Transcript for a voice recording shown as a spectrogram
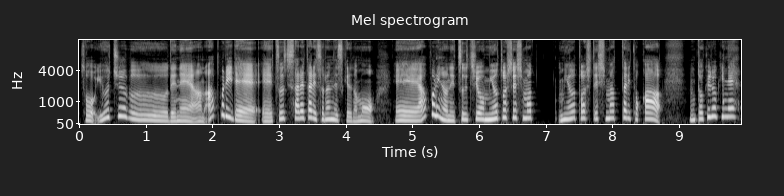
そう、YouTube でね、あの、アプリで、えー、通知されたりするんですけれども、えー、アプリのね、通知を見落としてしまっ見落としてしまったりとか、時々ね、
